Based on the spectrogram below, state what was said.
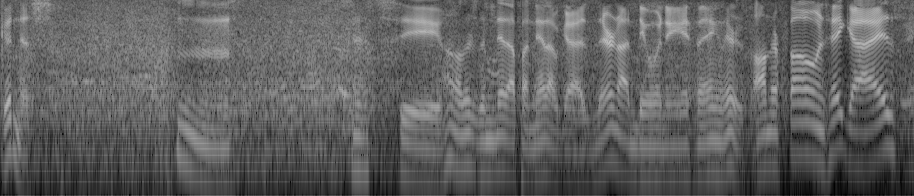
Goodness. Hmm. Let's see. Oh, there's the NetApp on NetApp guys. They're not doing anything. They're just on their phones. Hey guys,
